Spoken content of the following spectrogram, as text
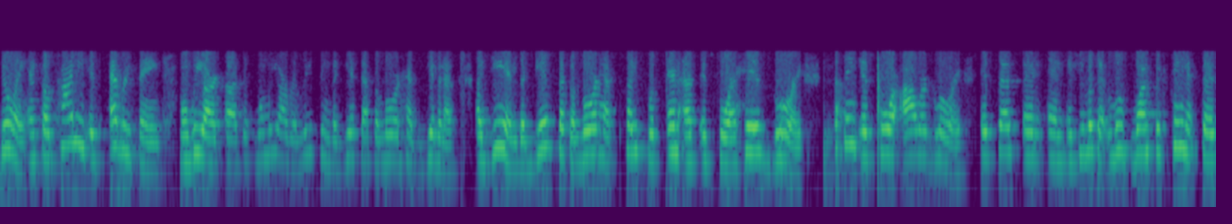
doing. And so timing is everything when we are uh, when we are releasing the gift that the Lord has given us. Again, the gift that the Lord has placed within us is for His glory. Nothing is for our glory. It says, and, and if you look at Luke 1:16 it says.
